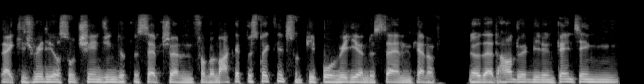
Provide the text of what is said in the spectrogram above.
like it's really also changing the perception from a market perspective. So people really understand kind of you know that 100 million painting,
